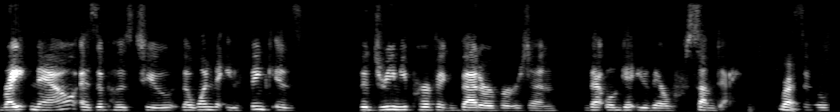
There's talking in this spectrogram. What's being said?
right now, as opposed to the one that you think is the dreamy, perfect, better version that will get you there someday. Right. So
